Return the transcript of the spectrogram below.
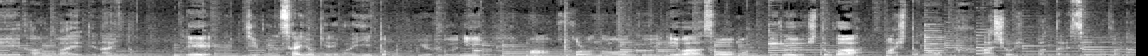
えー、考えてないと。で自分さえ良ければいいというふうに、まあ、心の奥ではそう思ってる人が、まあ、人の足を引っ張ったりするのかな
